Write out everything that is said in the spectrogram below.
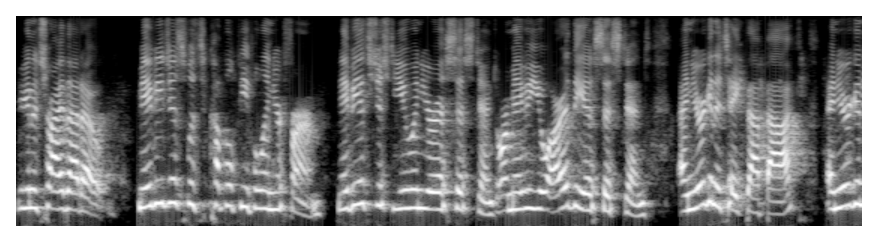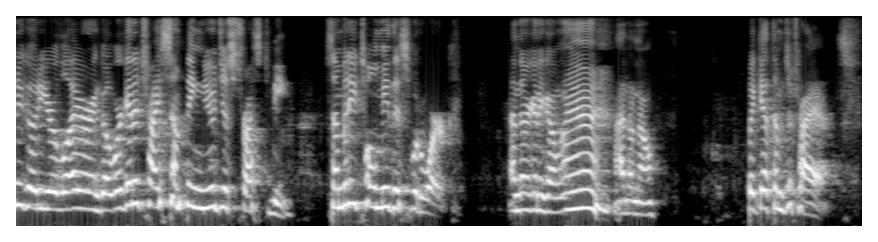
You're going to try that out. Maybe just with a couple people in your firm. Maybe it's just you and your assistant, or maybe you are the assistant and you're going to take that back and you're going to go to your lawyer and go, We're going to try something new. Just trust me. Somebody told me this would work. And they're going to go, eh, I don't know. But get them to try it.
